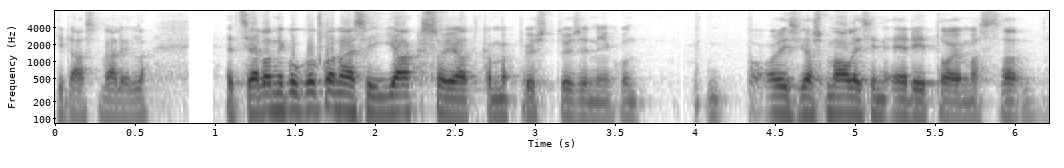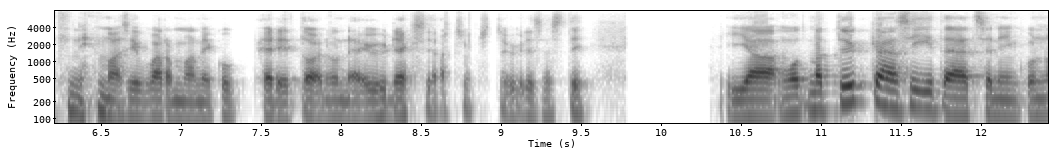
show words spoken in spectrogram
hidas välillä. Et siellä on niin kuin kokonaisia jaksoja, jotka mä pystyisin, niin kuin, olisi, jos mä olisin editoimassa, niin mä olisin varmaan niin kuin editoinut ne yhdeksi jaksoksi tyylisesti. Ja, mutta mä tykkään siitä, että se niin kuin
